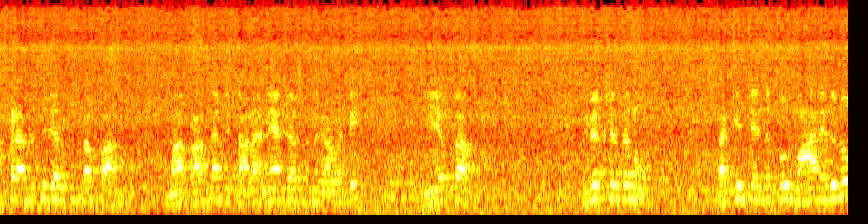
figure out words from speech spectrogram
అక్కడ అభివృద్ధి జరుగుతుంది తప్ప మా ప్రాంతానికి చాలా అన్యాయం జరుగుతుంది కాబట్టి ఈ యొక్క వివక్షతను తగ్గించేందుకు మా నిధులు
